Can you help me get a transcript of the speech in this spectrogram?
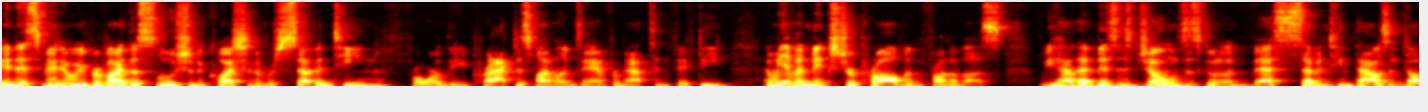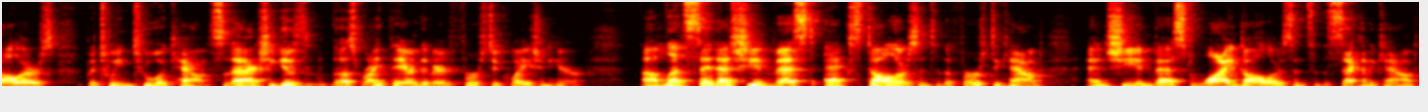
In this video, we provide the solution to question number 17 for the practice final exam for Math 1050, and we have a mixture problem in front of us. We have that Mrs. Jones is going to invest $17,000 between two accounts. So that actually gives us right there the very first equation here. Um, let's say that she invests X dollars into the first account and she invests Y dollars into the second account.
